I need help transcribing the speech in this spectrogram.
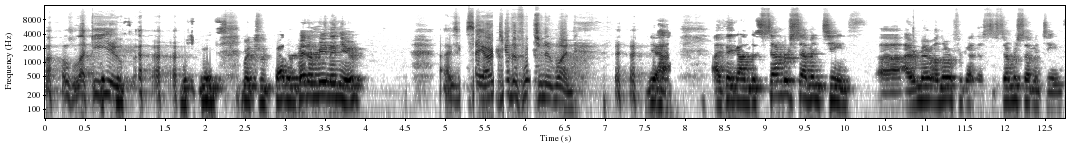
Lucky you. which, was, which was better, better me than you. I was going to say, aren't you the fortunate one? yeah. I think on December 17th, uh, I remember, I'll never forget this, December 17th,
